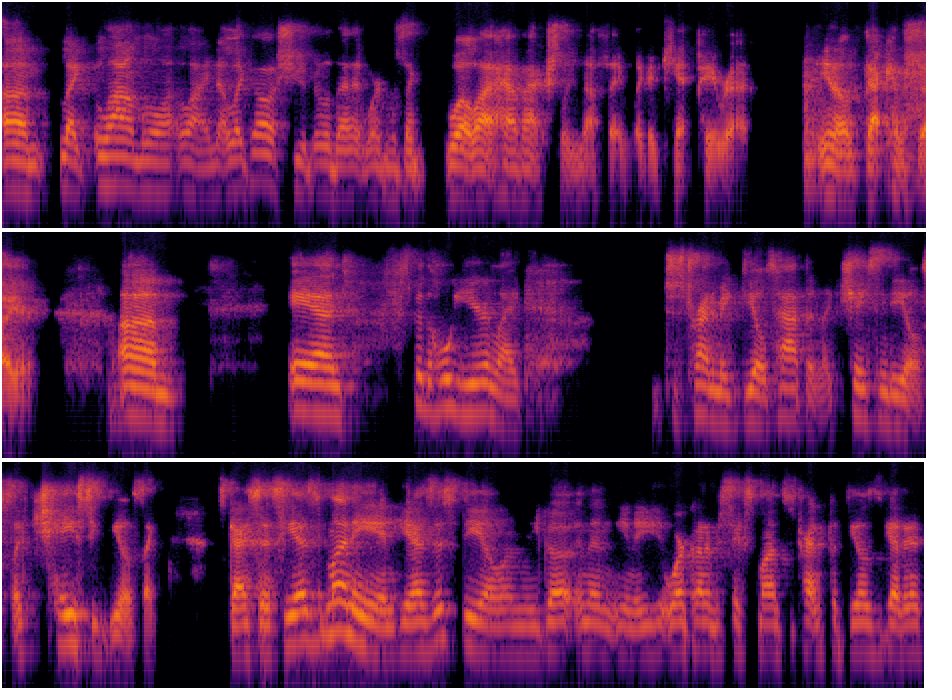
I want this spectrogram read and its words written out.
um, like the line, not like, oh shoot, oh, that word was like, well, I have actually nothing, like I can't pay rent, you know, that kind of failure. Um, and spent the whole year like just trying to make deals happen, like chasing deals, like chasing deals. Like this guy says he has money and he has this deal, and you go and then you know you work on it for six months and trying to put deals together,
